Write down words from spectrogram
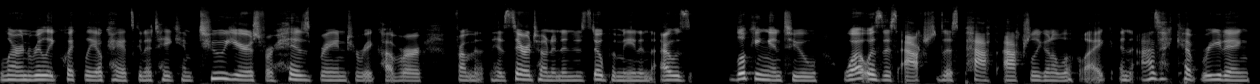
learned really quickly okay it's going to take him 2 years for his brain to recover from his serotonin and his dopamine and i was looking into what was this act this path actually going to look like and as i kept reading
